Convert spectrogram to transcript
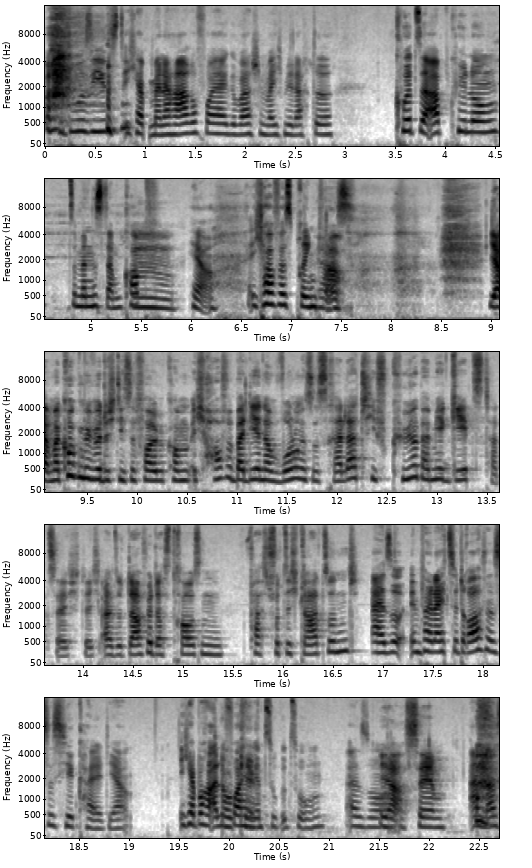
wie du siehst, ich habe meine Haare vorher gewaschen, weil ich mir dachte, kurze Abkühlung, zumindest am Kopf. Mm. Ja, ich hoffe, es bringt Ja. was. Ja, mal gucken, wie wir durch diese Folge kommen. Ich hoffe, bei dir in der Wohnung ist es relativ kühl. Bei mir geht's tatsächlich. Also dafür, dass draußen fast 40 Grad sind. Also im Vergleich zu draußen ist es hier kalt, ja. Ich habe auch alle Okay. Vorhänge zugezogen. Also Ja, same. anders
